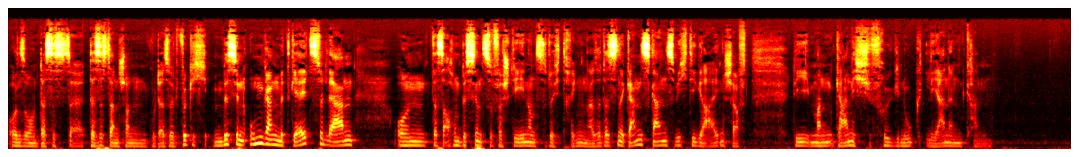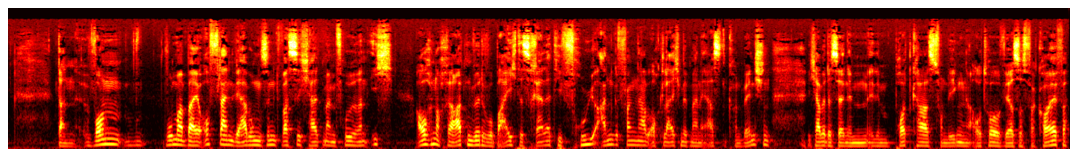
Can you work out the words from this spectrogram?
und so. Und das ist, äh, das ist dann schon gut. Also wirklich ein bisschen Umgang mit Geld zu lernen und das auch ein bisschen zu verstehen und zu durchdringen. Also das ist eine ganz, ganz wichtige Eigenschaft, die man gar nicht früh genug lernen kann. Dann, wo, wo wir bei Offline-Werbung sind, was ich halt meinem früheren Ich auch noch raten würde, wobei ich das relativ früh angefangen habe, auch gleich mit meiner ersten Convention. Ich habe das ja in dem, in dem Podcast von wegen Autor versus Verkäufer,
